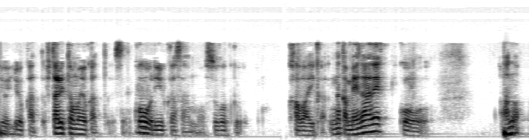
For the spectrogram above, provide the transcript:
よよかった。二人とも良かったですね。コーリゆかさんもすごく可愛いか。なんかメガネっ子、あの、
